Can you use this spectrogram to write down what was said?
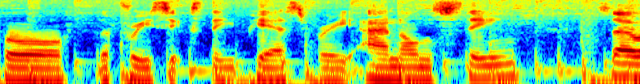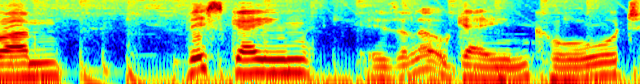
for the 360, PS3, and on Steam. So um, this game is a little game called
